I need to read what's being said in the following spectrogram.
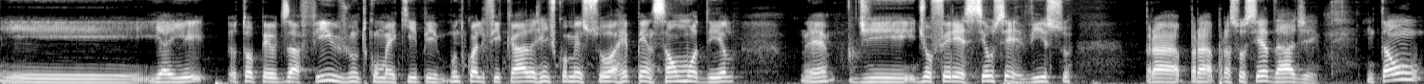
E, e aí eu topei o desafio, junto com uma equipe muito qualificada, a gente começou a repensar um modelo né, de, de oferecer o serviço para a sociedade. Então,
